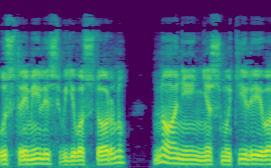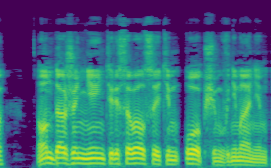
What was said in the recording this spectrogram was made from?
устремились в его сторону, но они не смутили его. Он даже не интересовался этим общим вниманием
